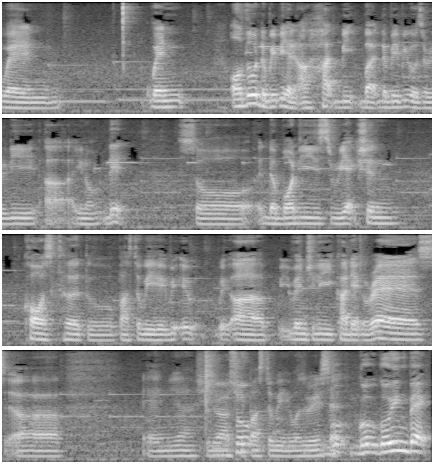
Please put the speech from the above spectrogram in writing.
when when although the baby had a heartbeat but the baby was already uh you know dead. So the body's reaction caused her to pass away. Uh eventually cardiac arrest uh and yeah she, Yeah, she passed away. It was very sad. Go, go, going back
